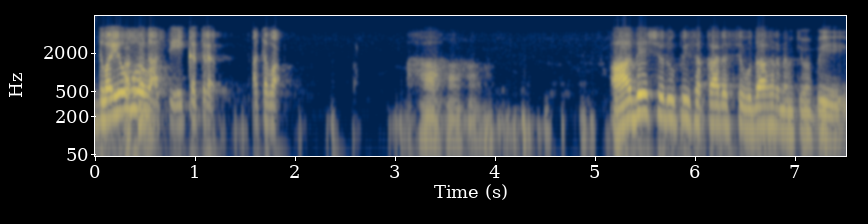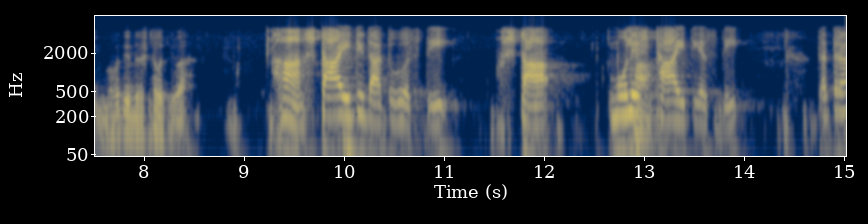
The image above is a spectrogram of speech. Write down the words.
द्वयोः नास्ति एकत्र अथवा। हा हा हा। आदेशरूपी सकारस्य उदाहरणं किमपि भवती दृष्टवती वा? हा ष्टा इति धातुः अस्ति। ष्टा मूले ष्ठा इति अस्ति। तत्र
